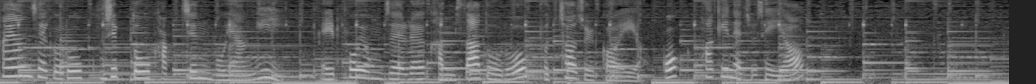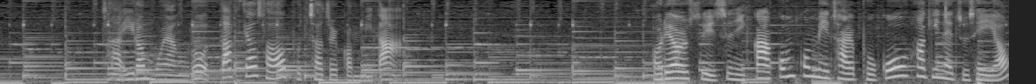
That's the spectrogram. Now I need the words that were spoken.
하얀색으로 90도 각진 모양이 A4 용지를 감싸도록 붙여줄 거예요. 꼭 확인해 주세요. 이런 모양으로 딱 껴서 붙여줄 겁니다. 어려울 수 있으니까 꼼꼼히 잘 보고 확인해 주세요.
